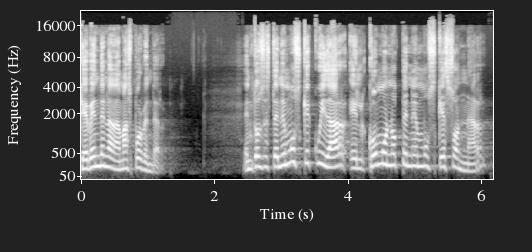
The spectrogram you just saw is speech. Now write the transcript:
que vende nada más por vender. Entonces tenemos que cuidar el cómo no tenemos que sonar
